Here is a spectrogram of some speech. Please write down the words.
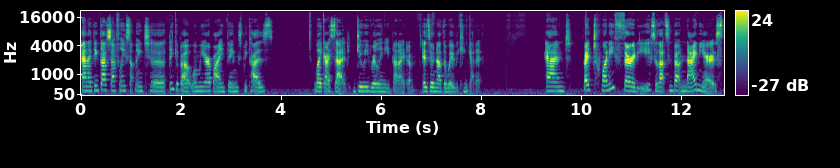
And I think that's definitely something to think about when we are buying things because, like I said, do we really need that item? Is there another way we can get it? And by 2030, so that's in about nine years,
